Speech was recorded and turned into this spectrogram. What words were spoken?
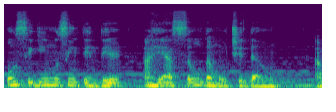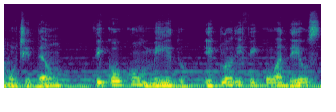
conseguimos entender a reação da multidão. A multidão ficou com medo e glorificou a Deus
